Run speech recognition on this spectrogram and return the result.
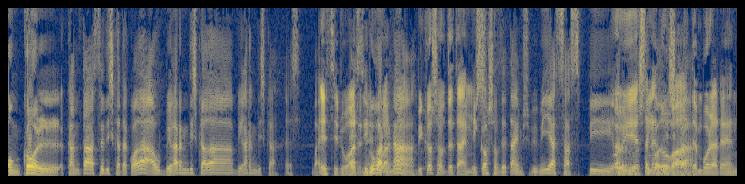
On Call kanta ze diskatakoa da, hau bigarren diska da, bigarren diska, ez? Bai. Ez, irugarren. Ez, hirugarrena. Because of the times. Because of the Times, 2000 zazpi Hoi esan urteko ba, diska. denboraren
